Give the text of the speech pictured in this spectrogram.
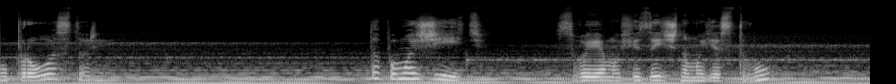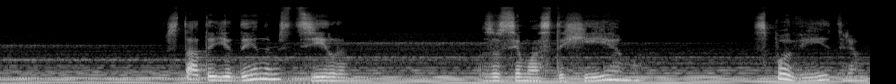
у просторі. Допоможіть своєму фізичному єству стати єдиним з цілим, з усіма стихіями, з повітрям,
